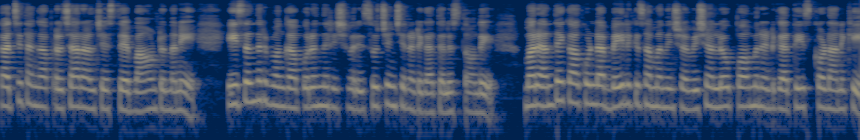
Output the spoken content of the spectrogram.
ఖచ్చితంగా ప్రచారాలు చేస్తే బాగుంటుందని ఈ సందర్భంగా పురంధరేశ్వరి సూచించినట్టుగా తెలుస్తోంది. మరి అంతేకాకుండా బెయిల్కి సంబంధించిన విషయంలో పర్మనెంట్గా తీసుకోవడానికి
